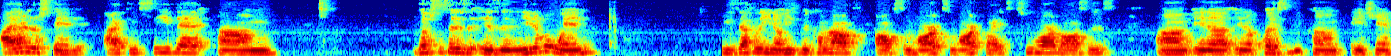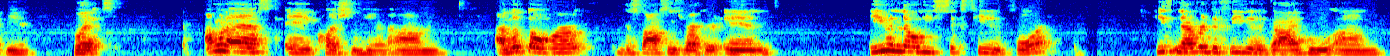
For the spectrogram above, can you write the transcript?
I understand it. I can see that um, Gustafsson is, is in need of a win. He's definitely, you know, he's been coming off off some hard some hard fights, two hard losses, um, in a in a quest to become a champion. But I want to ask a question here. Um, I looked over Gustafsson's record, and even though he's 16 and four, he's never defeated a guy who, um,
